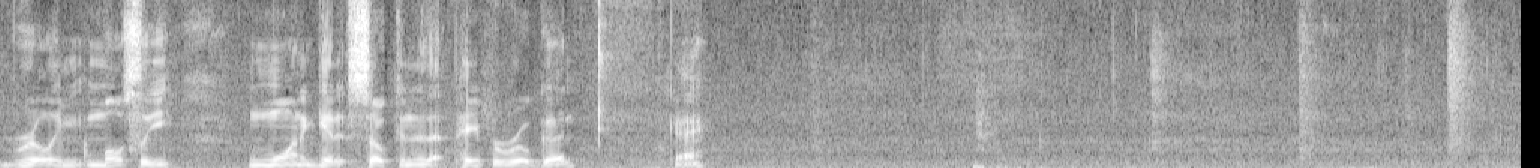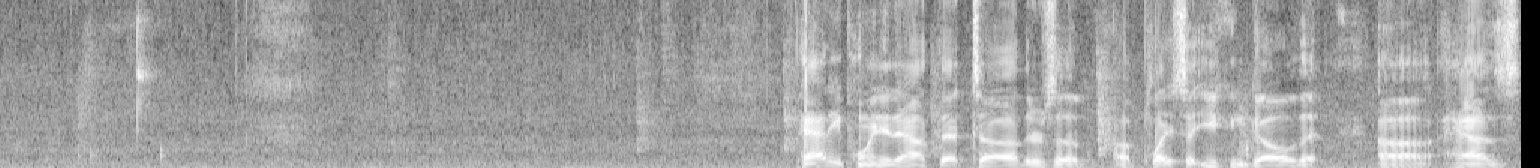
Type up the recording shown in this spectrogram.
really mostly want to get it soaked into that paper real good, okay? Patty pointed out that uh, there's a, a, place that you can go that uh, has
